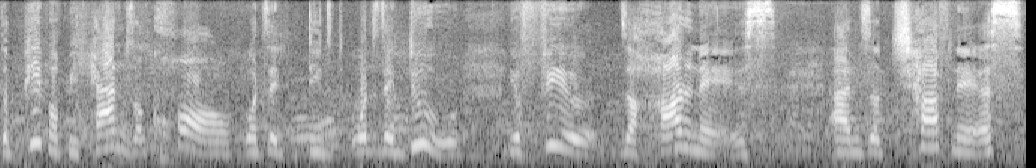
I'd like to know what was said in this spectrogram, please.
the people behind the con what they did what they do you feel the hardness and the toughness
